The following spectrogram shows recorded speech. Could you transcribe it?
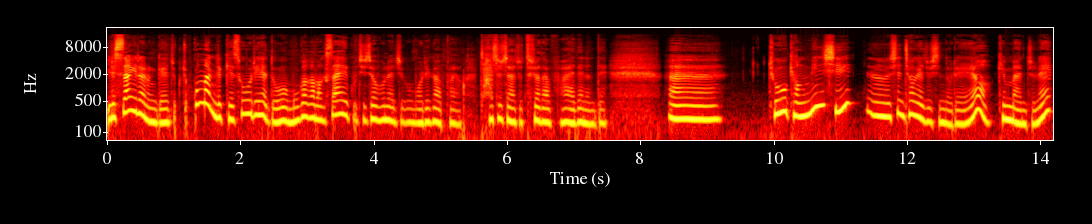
일상이라는 게 조금만 이렇게 소홀히 해도 뭔가가 막 쌓이고 지저분해지고 머리가 아파요. 자주자주 들여다 봐야 되는데. 아, 조경민 씨? 음, 신청해 주신 노래예요. 김만준의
